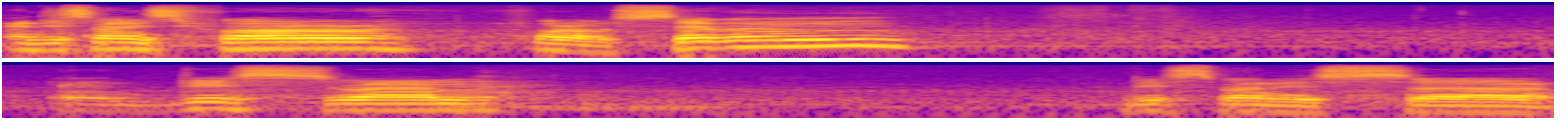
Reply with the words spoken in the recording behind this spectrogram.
And this one is 4 407 and this one this one is uh,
